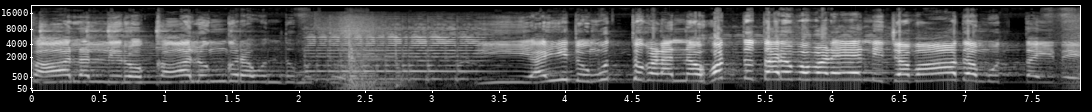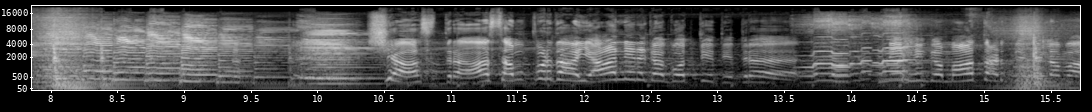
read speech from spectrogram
ಕಾಲಲ್ಲಿರೋ ಕಾಲುಂಗುರ ಒಂದು ಮುತ್ತು. ಐದು ಮುತ್ತುಗಳನ್ನ ಹೊತ್ತು ತರುವವಳೇ ನಿಜವಾದ ಮುತ್ತೈದೆ ಶಾಸ್ತ್ರ, ಸಂಪ್ರದಾಯ ನಿನಗ ಗೊತ್ತಿದ್ದಿದ್ರ ನೀ ಹಿಂಗ ಮಾತಾಡ್ತಿದ್ದಿಲ್ಲವಾ?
